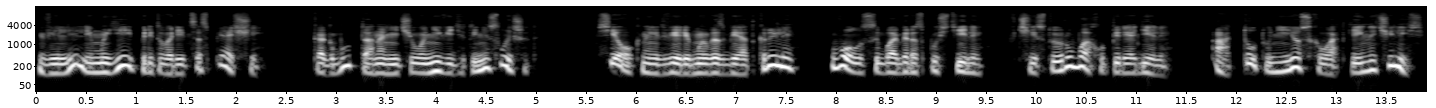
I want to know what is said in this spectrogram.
Велели мы ей притвориться спящей, как будто она ничего не видит и не слышит. Все окна и двери мы в избе открыли, волосы бабе распустили, в чистую рубаху переодели. А тут у нее схватки и начались.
